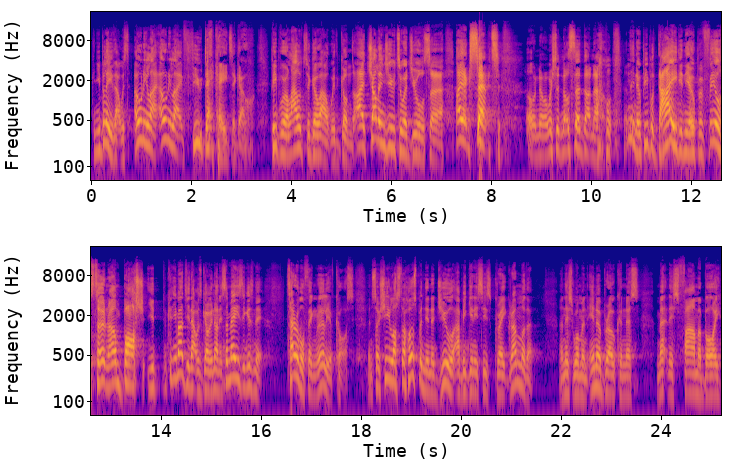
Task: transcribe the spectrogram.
Can you believe that was only like only like a few decades ago? People were allowed to go out with guns. I challenge you to a duel, sir. I accept. Oh no, I wish I'd not said that now. And you know, people died in the open fields, turned around, bosh. You, can you imagine that was going on? It's amazing, isn't it? Terrible thing, really, of course. And so she lost her husband in a duel, Abby Guinness's great grandmother. And this woman, in her brokenness, met this farmer boy,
